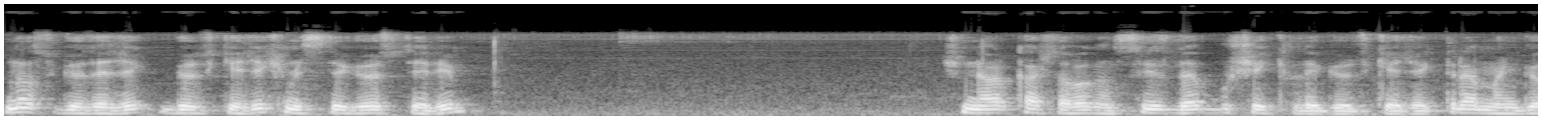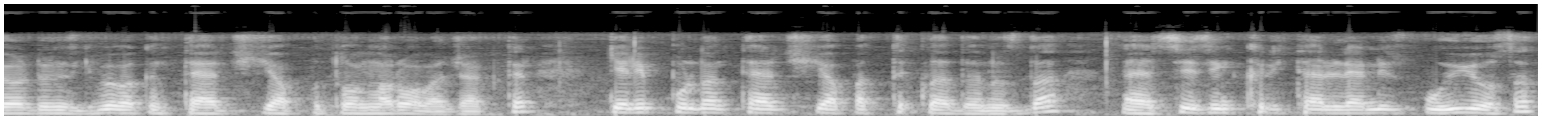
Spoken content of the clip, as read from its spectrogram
Nasıl gözecek, gözükecek? Şimdi size göstereyim. Şimdi arkadaşlar bakın sizde bu şekilde gözükecektir. Hemen gördüğünüz gibi bakın tercih yap butonları olacaktır. Gelip buradan tercih yapa tıkladığınızda e, sizin kriterleriniz uyuyorsa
